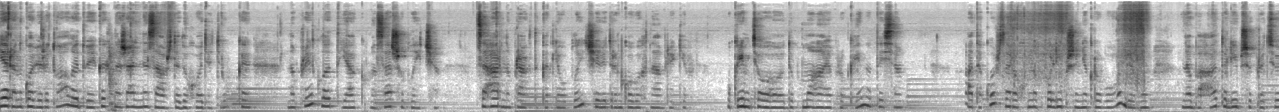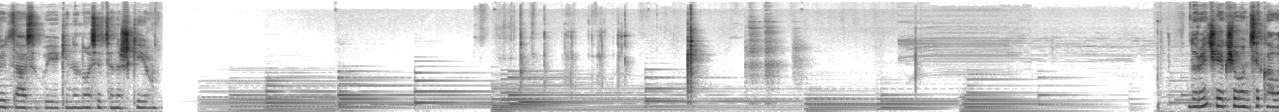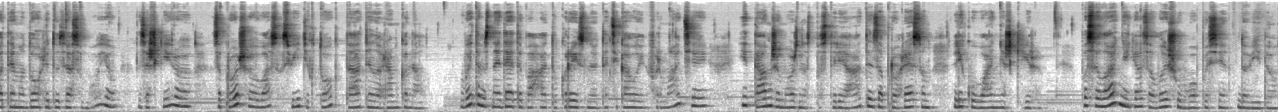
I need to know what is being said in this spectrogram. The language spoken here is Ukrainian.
Є ранкові ритуали, до яких, на жаль, не завжди доходять руки, наприклад, як масаж обличчя. Це гарна практика для обличчя від ранкових набряків. Окрім цього, допомагає прокинутися, а також за рахунок поліпшення кровообігу набагато ліпше працюють засоби, які наносяться на шкіру. До речі, якщо вам цікава тема догляду за собою, за шкірою, запрошую вас у свій TikTok та Telegram канал. Ви там знайдете багато корисної та цікавої інформації, і там же можна спостерігати за прогресом лікування шкіри. Посилання я залишу в описі до відео.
